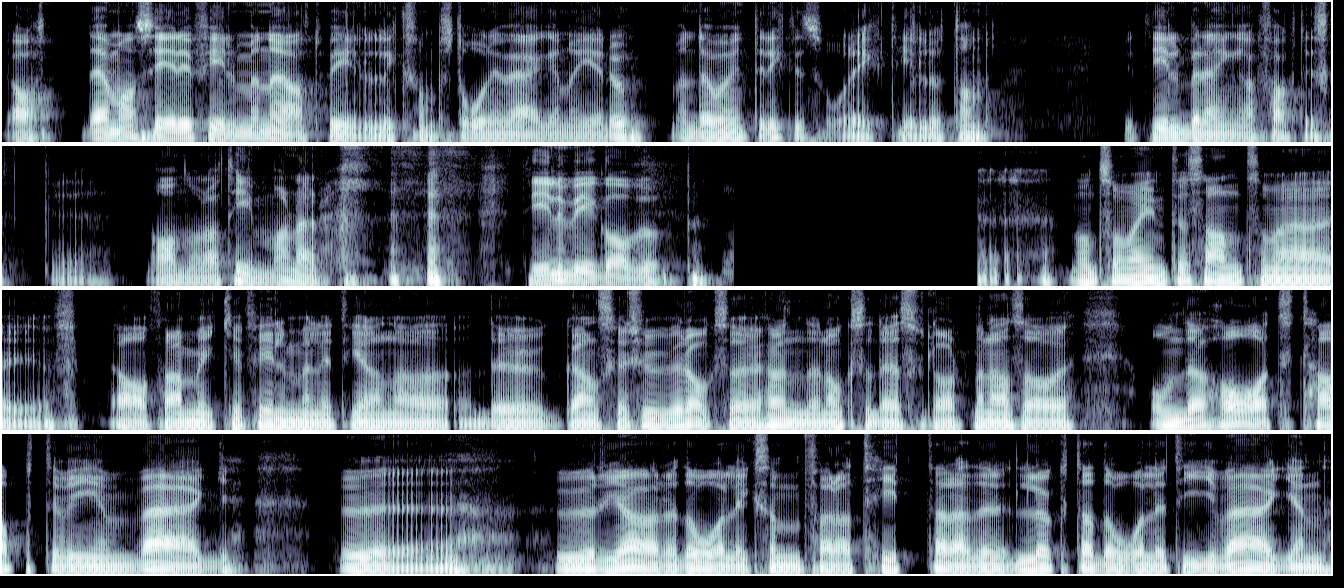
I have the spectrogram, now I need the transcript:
Ja, det man ser i filmen är att vi liksom står i vägen och ger upp, men det var inte riktigt så det gick till, utan vi tillbringade faktiskt eh, ja, några timmar där. till vi gav upp. Eh, något som var intressant som är, ja, framgick i filmen lite grann, och det är ganska tjurig också, hunden också det såklart, men alltså om du har ett tapp vid en väg, hur, hur gör du då liksom för att hitta det? Det luktar dåligt i vägen.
